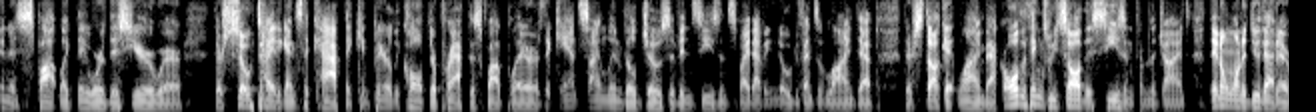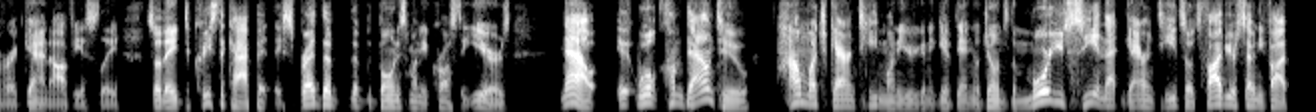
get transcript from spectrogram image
in a spot like they were this year where they're so tight against the cap they can barely call up their practice squad players. They can't sign Linval Joseph in season despite having no defensive line depth. They're stuck at linebacker. All the things we saw this season from the Giants. They don't want to do that ever again, obviously. So they decrease the cap hit. They spread the the bonus money across the years. Now it will come down to how much guaranteed money are you're going to give Daniel Jones. The more you see in that guaranteed, so it's five years, 75.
